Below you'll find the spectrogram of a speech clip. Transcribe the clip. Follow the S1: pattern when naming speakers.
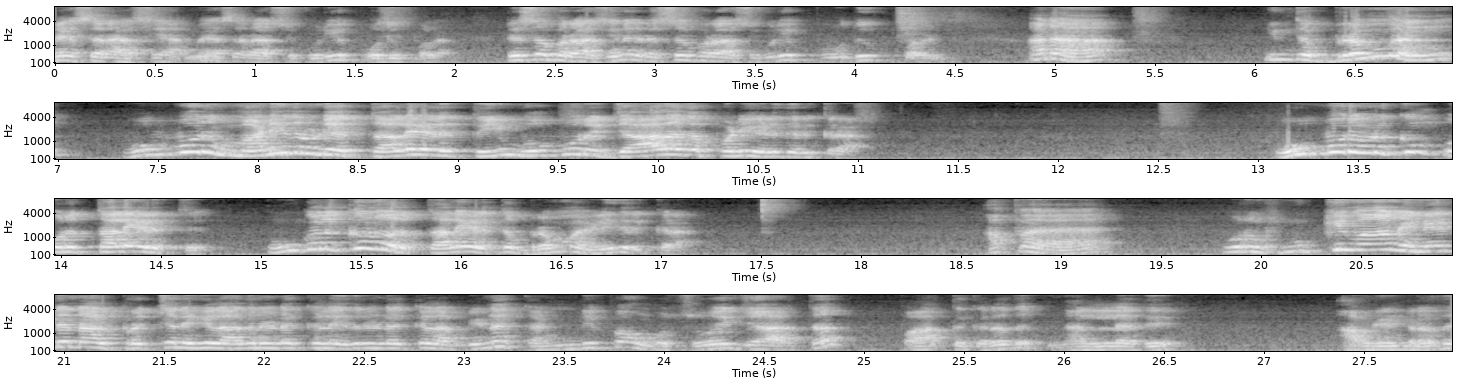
S1: மேசராசியா மேசராசிக்குரிய பொது பலன் ரிஷபராசினா ரிஷபராசிக்குரிய பொது பலன் ஆனா இந்த பிரம்மன் ஒவ்வொரு மனிதனுடைய தலையெழுத்தையும் ஒவ்வொரு ஜாதகப்படி எழுதியிருக்கிறார். ஒவ்வொருவருக்கும் ஒரு தலையெழுத்து உங்களுக்குன்னு ஒரு தலையெழுத்து பிரம்ம எழுதியிருக்கிறார். அப்ப ஒரு முக்கியமான நீண்ட நாள் பிரச்சனைகள் அது நடக்கல இது நடக்கல அப்படின்னா கண்டிப்பா உங்க சுயஜாரத்தை பார்த்துக்கிறது நல்லது அப்படின்றத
